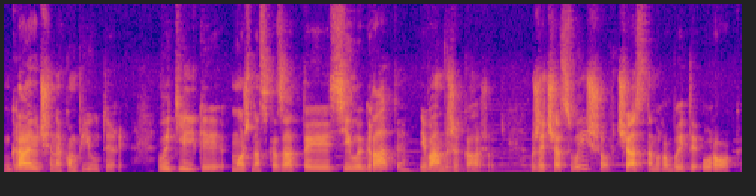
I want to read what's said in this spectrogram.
граючи на комп'ютері, ви тільки, можна сказати, сіли грати, і вам вже кажуть, вже час вийшов, час там робити уроки.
